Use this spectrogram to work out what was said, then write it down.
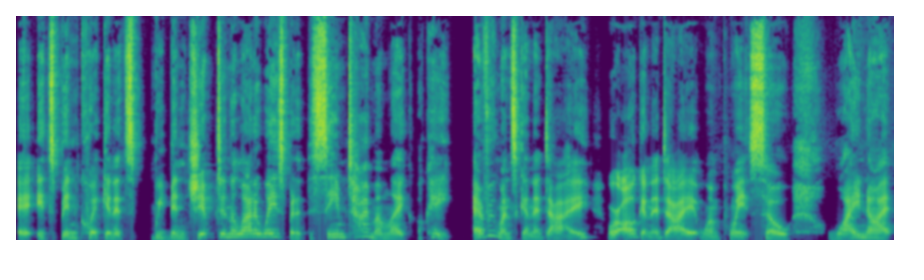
It's been quick and it's we've been gypped in a lot of ways, but at the same time, I'm like, okay, everyone's going to die. We're all going to die at one point. So why not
